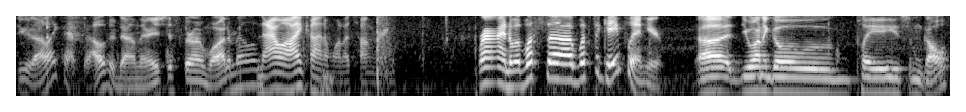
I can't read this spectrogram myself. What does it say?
Dude, I like that Bowser down there. He's just throwing watermelons. Now I kind of want a tongue ring. Ryan, what's the what's the game plan here? Uh, do you want to go play some golf?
